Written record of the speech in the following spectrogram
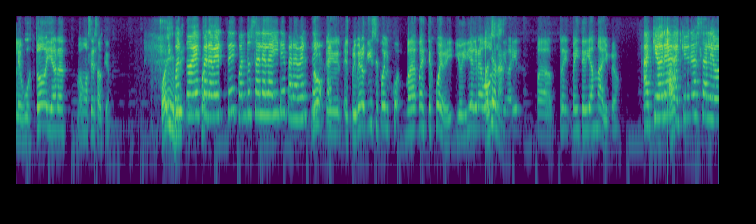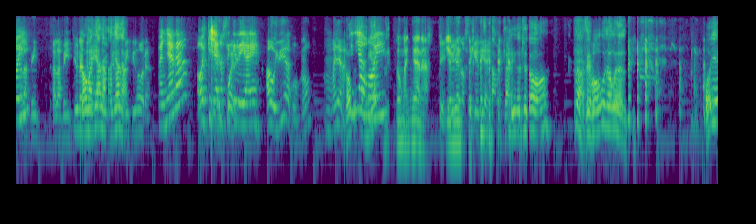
le gustó y ahora vamos a hacer esa opción. ¿Y cuándo es para verte? ¿Cuándo sale al aire para verte? No, eh, el primero que hice fue el jue- va, va este jueves. Y hoy día grabo otro que va a ir para 20 días más, yo creo. ¿A qué hora, Ah. a qué hora sale A las, hoy? 20 a las 21 No, mañana, mañana. 22 horas. ¿Mañana? ¿O es que ya El no sé qué jueves. día es? Ah, hoy día, pues, ¿no? Mañana. No, ¿Qué día es hoy? No, mañana. Sí, bien, yo ya no sé qué día es. Estamos claritos entre todos. No, hacemos uno, weón. Oye,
